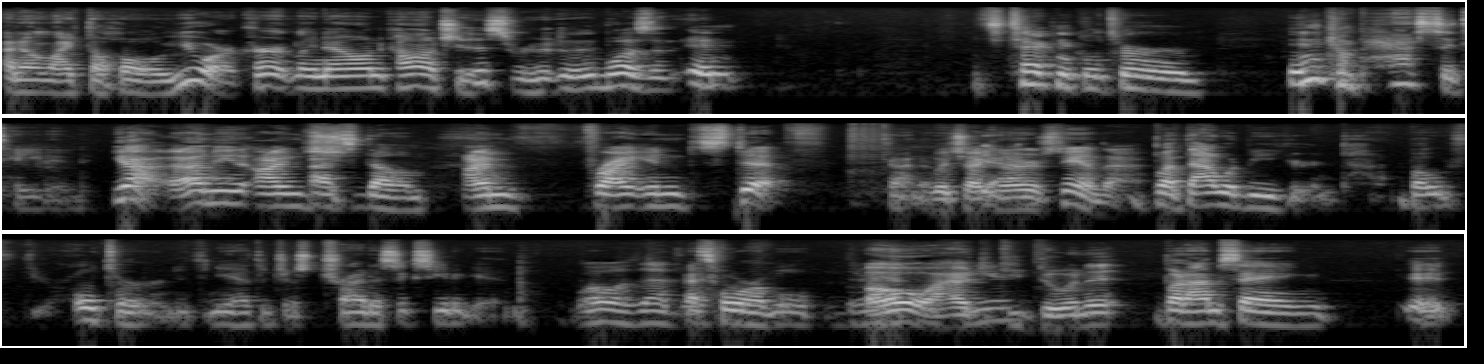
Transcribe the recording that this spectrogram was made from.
I don't like the whole. You are currently now unconscious. It wasn't in. It's a technical term. Incapacitated. Yeah, I mean, I'm That's dumb. I'm frightened stiff, Kind of. which I can understand that. But that would be your entire, both your whole turn. Then you have to just try to succeed again. What was that? That's horrible. Oh, I have oh, to keep doing it. But I'm saying it.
